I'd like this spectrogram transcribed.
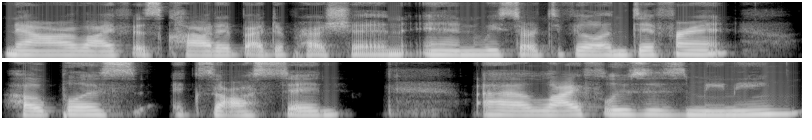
now our life is clouded by depression and we start to feel indifferent, hopeless, exhausted. Uh, life loses meaning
